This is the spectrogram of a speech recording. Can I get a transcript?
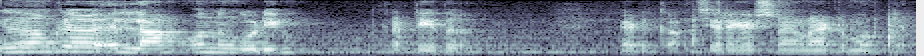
ഇത് നമുക്ക് എല്ലാം ഒന്നും കൂടിയും കട്ട് ചെയ്ത് എടുക്കാം. ചെറിയ കഷ്ണങ്ങളായിട്ട് മുറിക്കാം.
